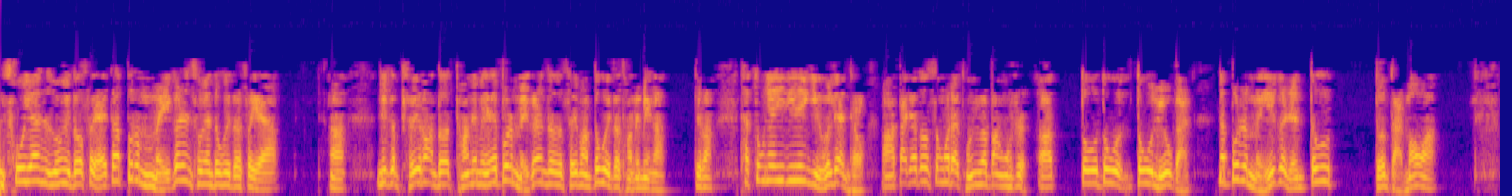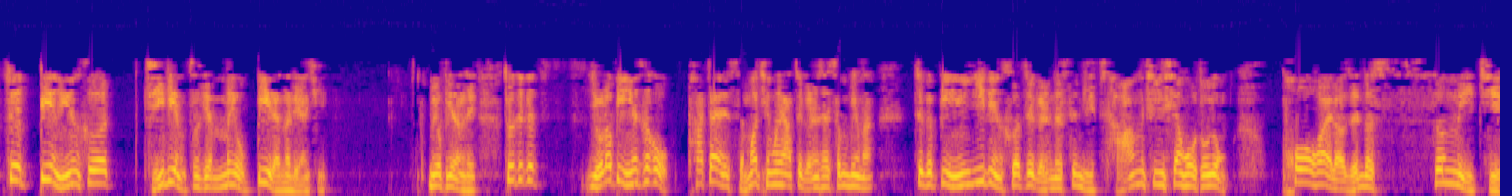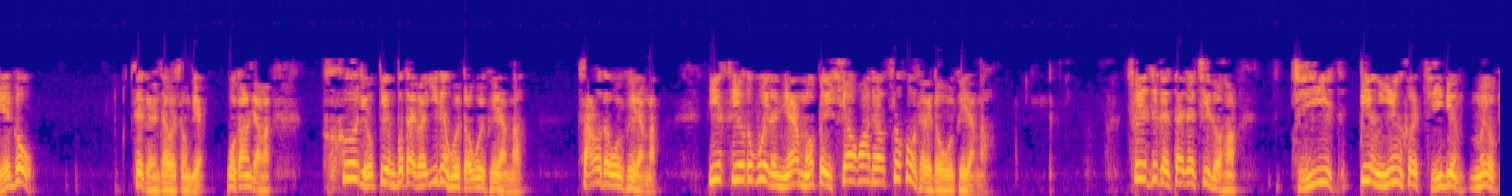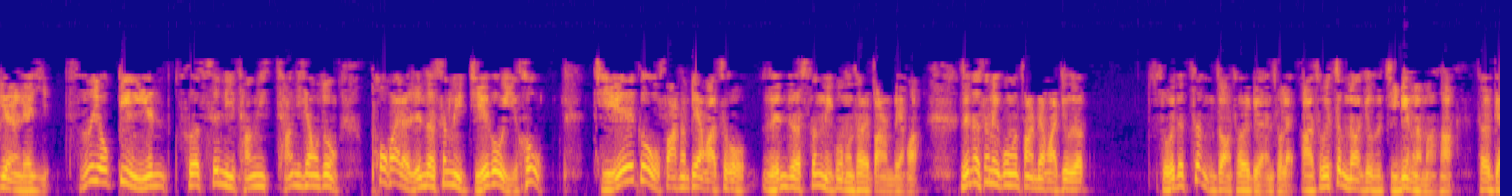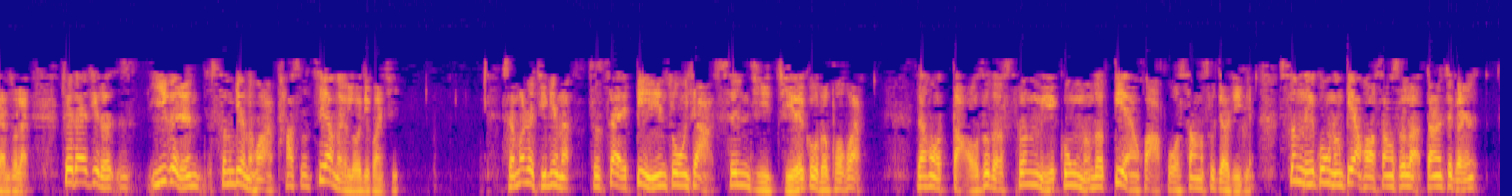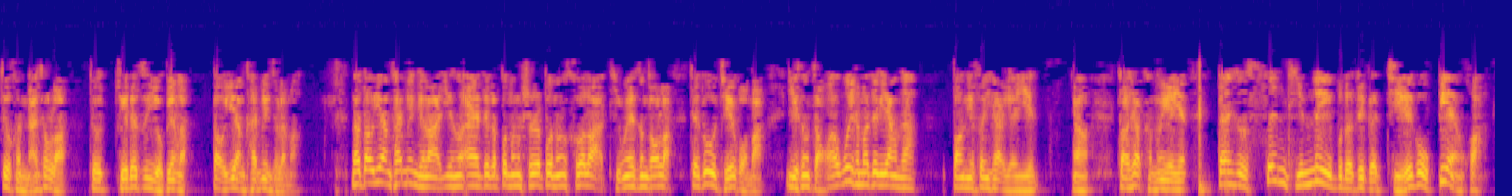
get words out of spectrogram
抽烟是容易得肺癌，但不是每个人抽烟都会得肺癌啊。那个肥胖得糖尿病，也不是每个人都是肥胖都会得糖尿病啊，对吧？它中间一定有个链条啊，大家都生活在同一个办公室啊，都都都流感，那不是每一个人都得感冒啊。所以病因和疾病之间没有必然的联系，没有必然联系。所以这个有了病因之后，他在什么情况下这个人才生病呢？这个病因一定和这个人的身体长期相互作用，破坏了人的生理结构，这个人才会生病。我刚讲了，喝酒并不代表一定会得胃溃疡啊，啥时候得胃溃疡啊？E C U 的胃的黏膜被消化掉之后才会得胃溃疡啊。所以这个大家记住哈，疾病因和疾病没有必然联系，只有病因和身体长期长期相互作用，破坏了人的生理结构以后。结构发生变化之后，人的生理功能才会发生变化。人的生理功能发生变化，就是所谓的症状才会表现出来啊。所谓症状就是疾病了嘛，哈，才会表现出来。所以大家记得，一个人生病的话，他是这样的一个逻辑关系：什么是疾病呢？是在病因作用下身体结构的破坏，然后导致的生理功能的变化或丧失叫疾病。生理功能变化丧失了，当然这个人就很难受了，就觉得自己有病了，到医院看病去了嘛。那到医院看病去了，医生哎，这个不能吃不能喝了，体温也升高了，这都是结果嘛？医生找啊，为什么这个样子啊？帮你分一下原因啊，找一下可能原因。但是身体内部的这个结构变化，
